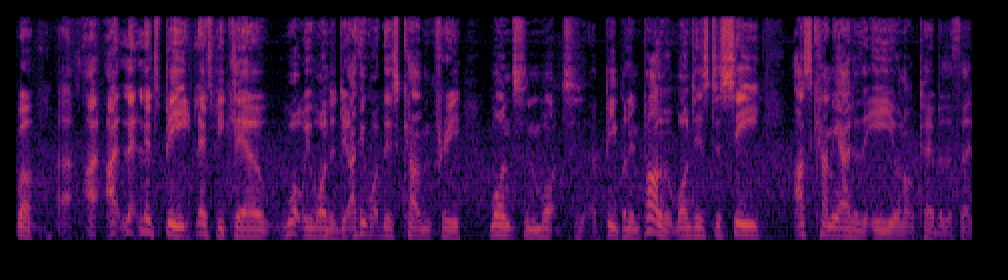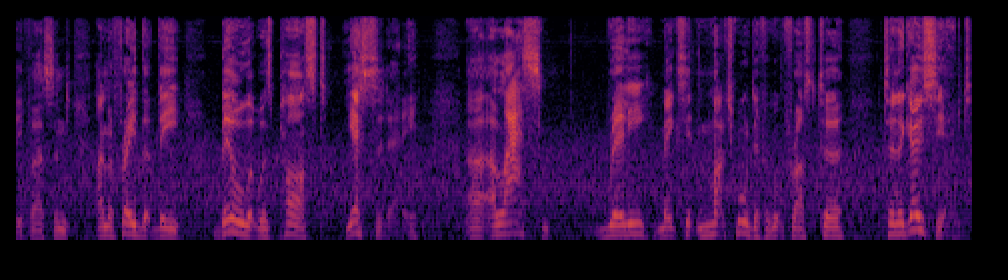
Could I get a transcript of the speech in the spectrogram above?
Well, uh, I, I, let, us be let's be clear. What we want to do, I think, what this country wants and what people in Parliament want is to see us coming out of the EU on October the 31st. And I'm afraid that the bill that was passed yesterday, uh, alas, really makes it much more difficult for us to to negotiate.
